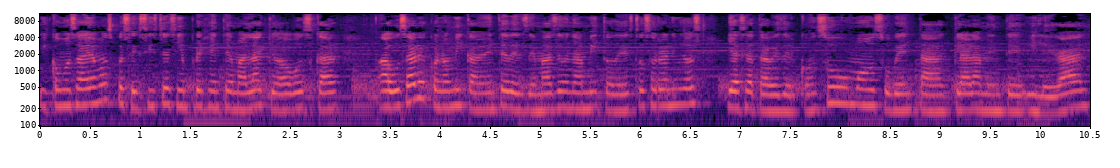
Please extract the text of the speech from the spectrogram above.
Y como sabemos, pues existe siempre gente mala que va a buscar abusar económicamente desde más de un ámbito de estos organismos, ya sea a través del consumo, su venta claramente ilegal,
